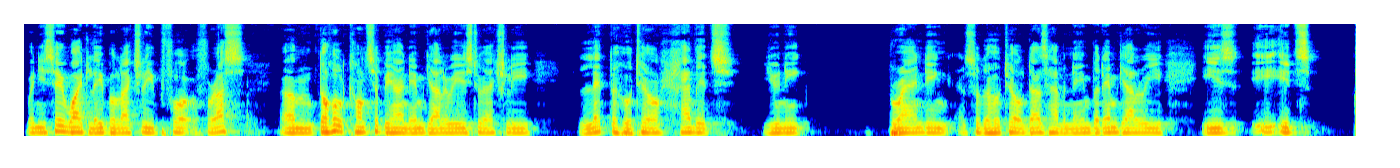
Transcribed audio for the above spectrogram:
when you say white label, actually, for for us, um, the whole concept behind M Gallery is to actually let the hotel have its unique branding. So the hotel does have a name, but M Gallery is it's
